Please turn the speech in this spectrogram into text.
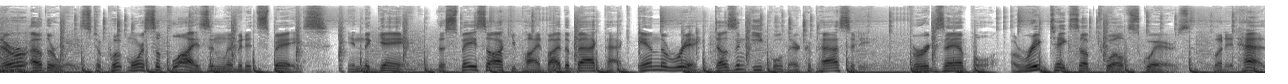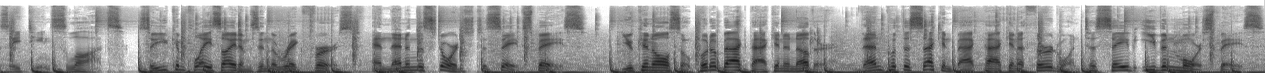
There are other ways to put more supplies in limited space. In the game, the space occupied by the backpack and the rig doesn't equal their capacity. For example, a rig takes up 12 squares, but it has 18 slots. So you can place items in the rig first, and then in the storage to save space. You can also put a backpack in another, then put the second backpack in a third one to save even more space.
